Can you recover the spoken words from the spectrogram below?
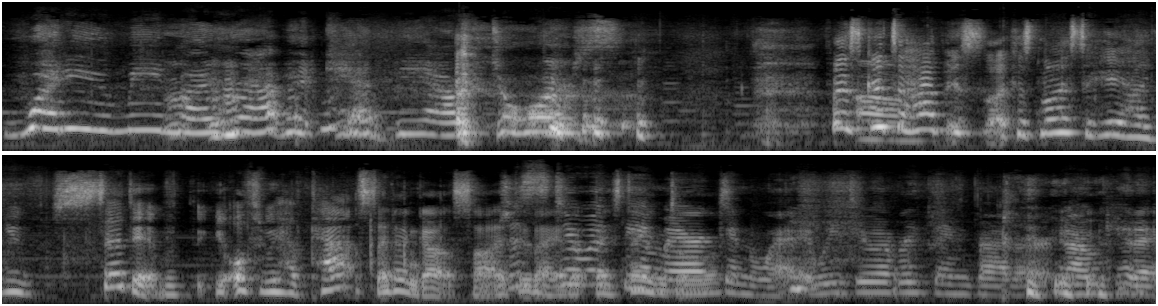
"What do you mean my rabbit can't be outdoors?" But it's good Um, to have. It's like it's nice to hear how you've said it. Obviously, we have cats; they don't go outside, do Just they? do it stay the indoors. American way. We do everything better. No, I'm kidding.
